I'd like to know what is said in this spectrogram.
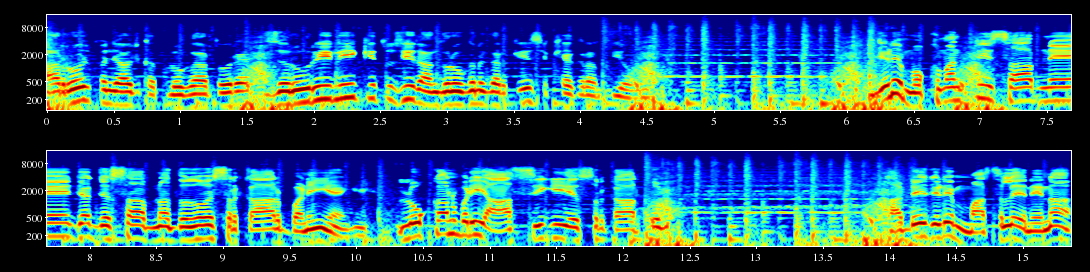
ਹਰ ਰੋਜ਼ ਪੰਜਾਬ 'ਚ ਕਤਲੋਗਾਰਤ ਹੋ ਰਿਹਾ ਜ਼ਰੂਰੀ ਨਹੀਂ ਕਿ ਤੁਸੀਂ ਰੰਗ ਰੋਗਨ ਕਰਕੇ ਸਿੱਖਿਆ ਕ੍ਰਾਂਤੀ ਹੋਵੇ ਜਿਹੜੇ ਮੁੱਖ ਮੰਤਰੀ ਸਾਹਿਬ ਨੇ ਜਾਂ ਜਿਸ ਹਿਸਾਬ ਨਾਲ ਜਦੋਂ ਇਹ ਸਰਕਾਰ ਬਣੀ ਹੈਗੀ, ਲੋਕਾਂ ਨੂੰ ਬੜੀ ਆਸ ਸੀਗੀ ਇਸ ਸਰਕਾਰ ਤੋਂ ਸਾਡੇ ਜਿਹੜੇ ਮਸਲੇ ਨੇ ਨਾ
